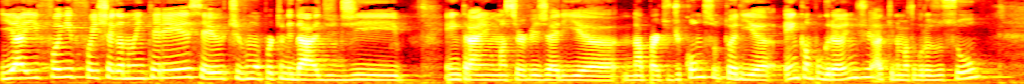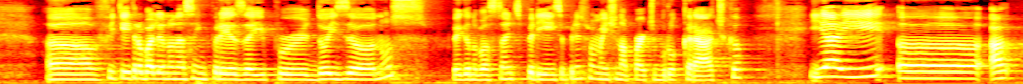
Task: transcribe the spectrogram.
E aí foi, foi chegando o um interesse, aí eu tive uma oportunidade de entrar em uma cervejaria na parte de consultoria em Campo Grande, aqui no Mato Grosso do Sul. Uh, fiquei trabalhando nessa empresa aí por dois anos, pegando bastante experiência, principalmente na parte burocrática. E aí uh, a,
